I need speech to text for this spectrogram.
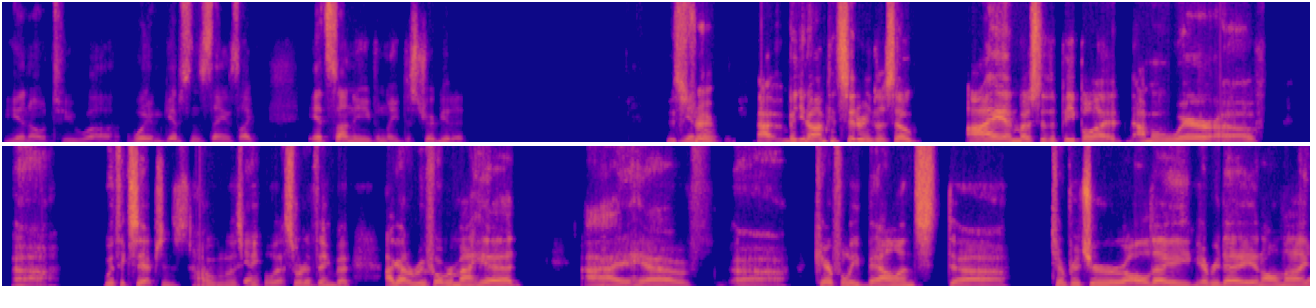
you know to uh, William Gibson's things like it's unevenly distributed. It's you true, I, but you know I'm considering so I and most of the people I I'm aware of, uh, with exceptions, homeless yeah. people, that sort of thing. But I got a roof over my head. I mm-hmm. have uh, carefully balanced uh, temperature all day, every day, and all night.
